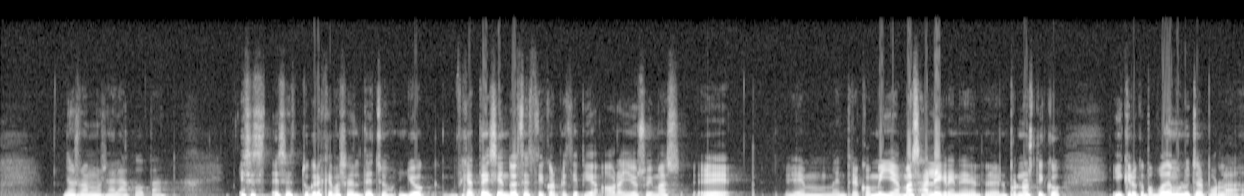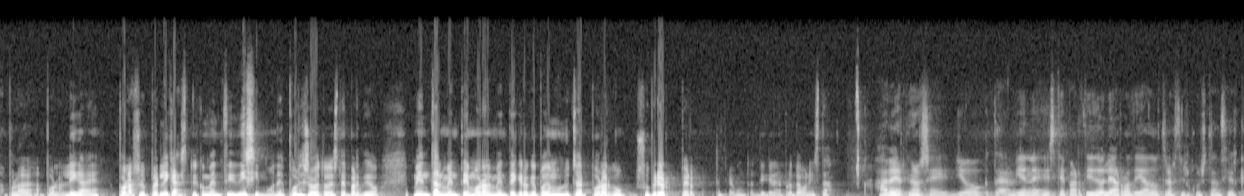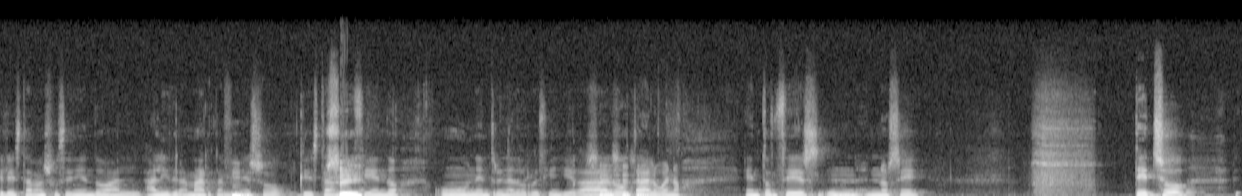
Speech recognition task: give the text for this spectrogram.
Nos vamos a la Copa. ¿Ese, ¿Ese, tú crees que va a ser el techo? Yo, fíjate, siendo escéptico al principio, ahora yo soy más eh, Em, entre comillas, más alegre en el, pronóstico. Y creo que podemos luchar por la, por la, por la liga, ¿eh? por la Superliga. Estoy convencidísimo. Después de sobre todo este partido, mentalmente, moralmente, creo que podemos luchar por algo superior. Pero te pregunto a ti que eres el protagonista. A ver, no sé, yo también este partido le ha rodeado otras circunstancias que le estaban sucediendo al, al Hidramar. También hmm. eso que están diciendo, un entrenador recién llegado, tal, bueno. Entonces, no sé. Techo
